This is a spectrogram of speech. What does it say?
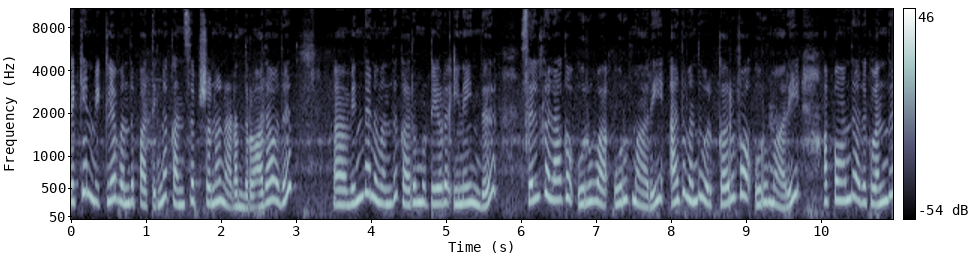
செகண்ட் வீக்லேயே வந்து பார்த்திங்கன்னா கன்செப்ஷனும் நடந்துடும் அதாவது விந்தணு வந்து கருமுட்டையோடு இணைந்து செல்களாக உருவா உருமாறி அது வந்து ஒரு கருவாக உருமாறி அப்போ வந்து அதுக்கு வந்து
